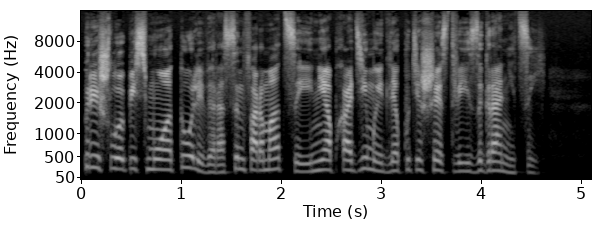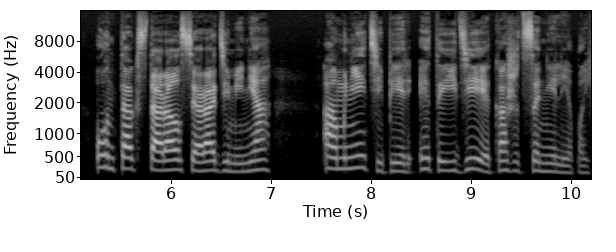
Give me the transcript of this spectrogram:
Пришло письмо от Оливера с информацией, необходимой для путешествий за границей. Он так старался ради меня — а мне теперь эта идея кажется нелепой.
